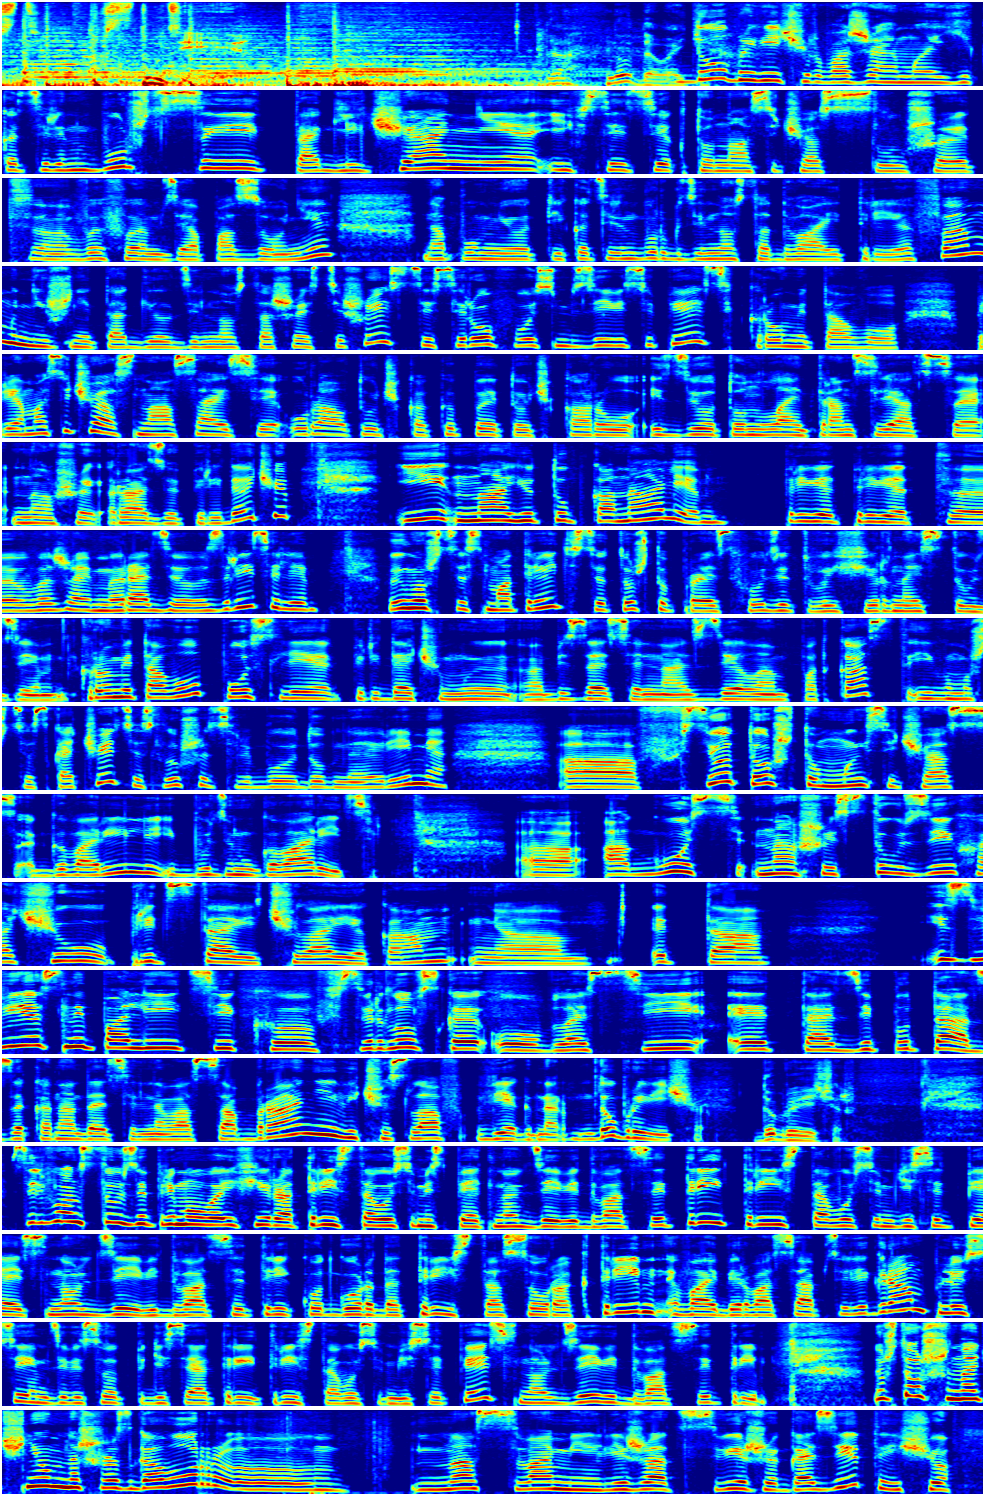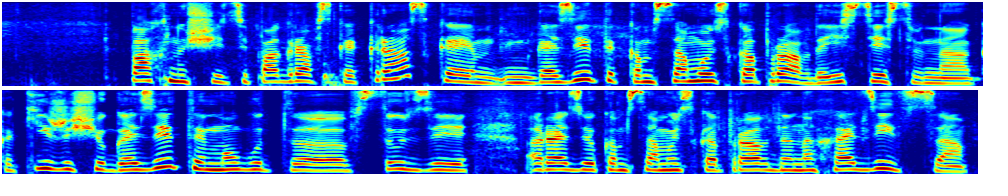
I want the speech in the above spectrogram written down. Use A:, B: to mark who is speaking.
A: Гость в студии.
B: Ну, давайте.
C: Добрый вечер, уважаемые екатеринбуржцы, тагильчане и все те, кто нас сейчас слушает э, в FM-диапазоне. Напомню, это Екатеринбург 92,3 FM, Нижний Тагил 96,6 и Серов 89,5. Кроме того, прямо сейчас на сайте ural.kp.ru идет онлайн-трансляция нашей радиопередачи. И на YouTube-канале Привет, привет, э, уважаемые радиозрители. Вы можете смотреть все то, что происходит в эфирной студии. Кроме того, после передачи мы обязательно сделаем подкаст, и вы можете скачать и слушать в любое удобное время э, все то, что мы сейчас говорили и будем говорить. Э, а гость нашей студии хочу представить человека. Это Известный политик в Свердловской области – это депутат законодательного собрания Вячеслав Вегнер. Добрый вечер.
B: Добрый вечер.
C: Телефон студии прямого эфира 385-09-23, 385-09-23, код города 343, вайбер, ватсап, телеграм, плюс 7 953 385 09 23. Ну что ж, начнем наш разговор. Э, у нас с вами лежат свежие газеты, еще пахнущей типографской краской газеты «Комсомольская правда». Естественно, какие же еще газеты могут э, в студии радио «Комсомольская правда» находиться?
